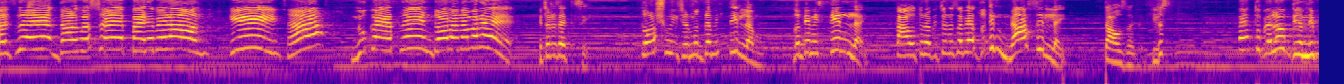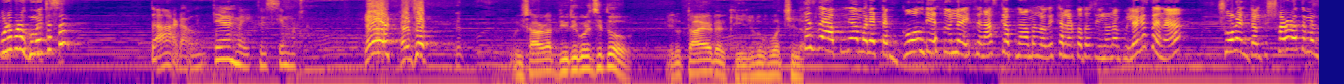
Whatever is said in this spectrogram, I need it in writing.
এই যে দরবার সাহেব বাইরে বেরোন। কি? হ্যাঁ? লুকায় আছেন ডরান আমারে? ভিতরে যাইতেছি। দশ মিনিটের মধ্যে আমি চিল্লাম যদি আমি চিল্লাই তাও তোরা ভিতরে যাবে আর যদি না চিল্লাই তাও যাবে। ঠিক আছে? এত বেলা অব্দি এমনি পুরো পুরো ঘুমাইতেছেন দাঁড়াও দেখাইতেছি এই ওই সারা রাত ডিউটি করেছি তো একটু টায়ার্ড আর কি এই ঘুমাচ্ছিলাম। আপনি আমার একটা গোল দিয়ে চলে আইছেন আজকে আপনি আমার লগে খেলার কথা ছিল না ভুলে গেছেন হ্যাঁ? শোনেন কালকে সারা রাত আমার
